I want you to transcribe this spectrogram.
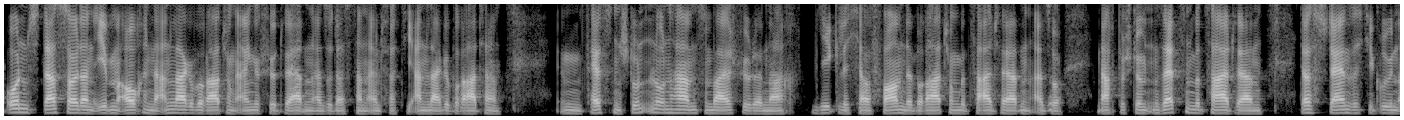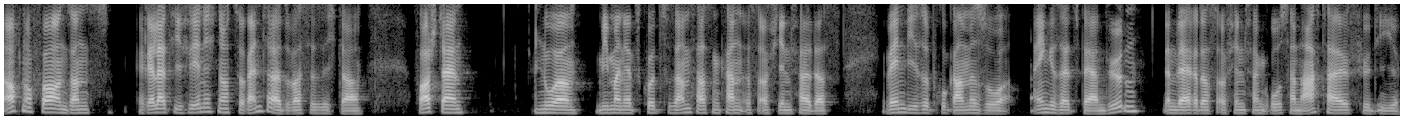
Und das soll dann eben auch in der Anlageberatung eingeführt werden, also dass dann einfach die Anlageberater einen festen Stundenlohn haben zum Beispiel oder nach jeglicher Form der Beratung bezahlt werden, also nach bestimmten Sätzen bezahlt werden. Das stellen sich die Grünen auch noch vor und sonst relativ wenig noch zur Rente, also was sie sich da vorstellen. Nur, wie man jetzt kurz zusammenfassen kann, ist auf jeden Fall, dass wenn diese Programme so eingesetzt werden würden, dann wäre das auf jeden Fall ein großer Nachteil für die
